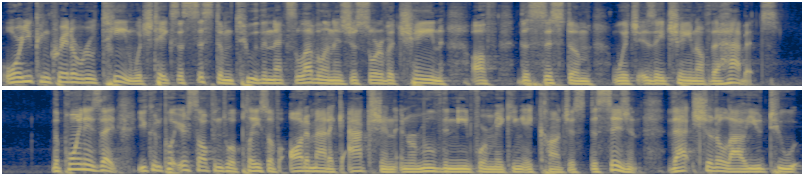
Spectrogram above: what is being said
Or you can create a routine which takes a system to the next level and is just sort of a chain of the system, which is a chain of the habits. The point is that you can put yourself into a place of automatic action and remove the need for making a conscious decision. That should allow you to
